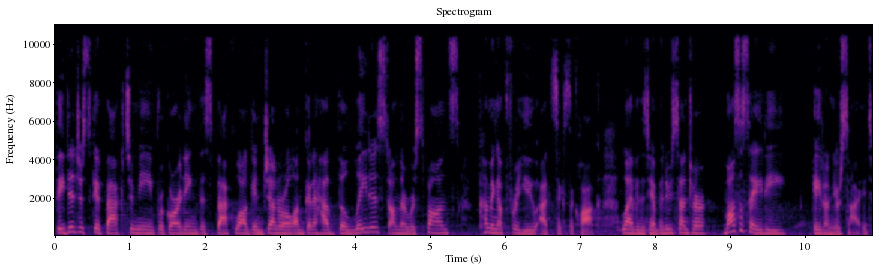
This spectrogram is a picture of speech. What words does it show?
they did just get back to me regarding this backlog in general. I'm going to have the latest on their response coming up for you at 6 o'clock. Live in the Tampa News Center, Mahsa Saeidi, 8 on your side.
